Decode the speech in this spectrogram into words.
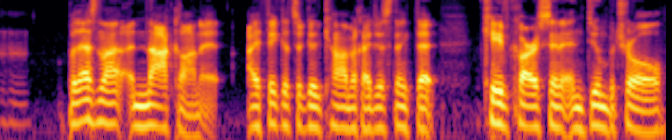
Mhm. But that's not a knock on it. I think it's a good comic. I just think that Cave Carson and Doom Patrol,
